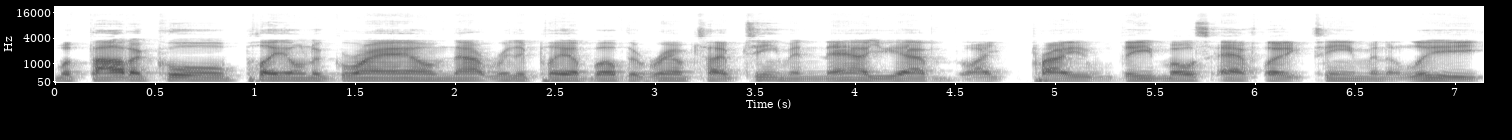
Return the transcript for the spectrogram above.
methodical play on the ground, not really play above the rim type team. And now you have like probably the most athletic team in the league.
